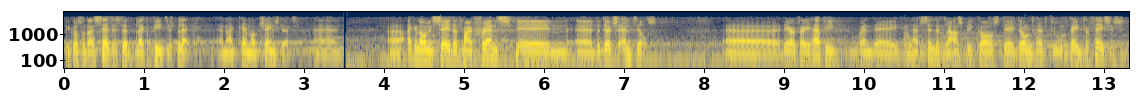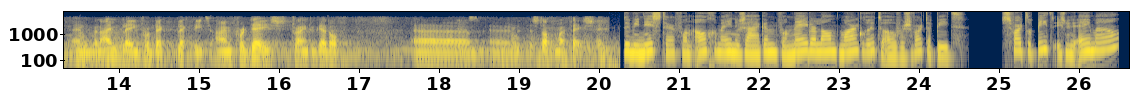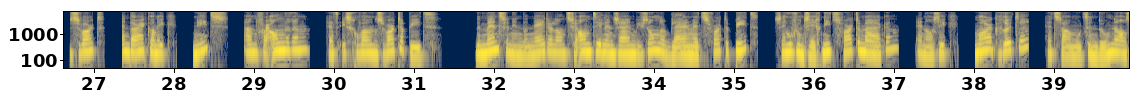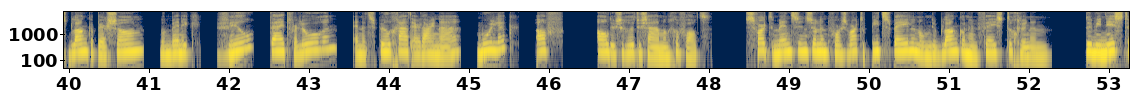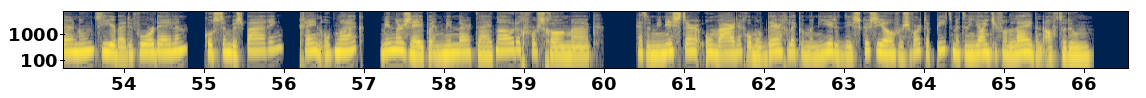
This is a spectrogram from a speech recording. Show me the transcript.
Because what I said is that Black Pete is black, and I cannot change that. And uh, I can only say that my friends in uh, the Dutch Antilles, uh, they are very happy when they have Sinterklaas because they don't have to paint their faces. And when I'm playing for Black, Pete, I'm for days trying to get off uh, uh, the stuff on my face. De minister van Algemene Zaken van Nederland, Mark Rutte, over Zwarte Piet. Zwarte Piet is nu eenmaal zwart en daar kan ik niets aan veranderen. Het is gewoon Zwarte Piet. De mensen in de Nederlandse Antillen zijn bijzonder blij met Zwarte Piet. Ze hoeven zich niet zwart te maken. En als ik, Mark Rutte, het zou moeten doen als blanke persoon, dan ben ik veel tijd verloren en het spul gaat er daarna moeilijk af. Al dus Rutte samengevat. Zwarte mensen zullen voor Zwarte Piet spelen om de blanken hun feest te gunnen. De minister noemt hierbij de voordelen: kostenbesparing, geen opmaak, minder zeepen en minder tijd nodig voor schoonmaak. Het een minister onwaardig om op dergelijke manier de discussie over Zwarte Piet met een Jantje van Leiden af te doen.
